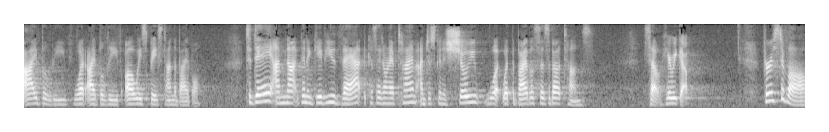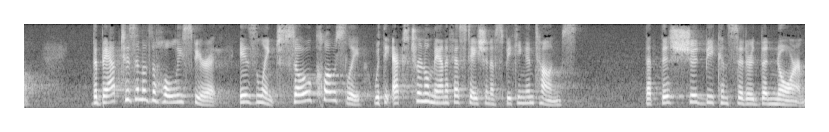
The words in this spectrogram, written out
I believe what I believe, always based on the Bible. Today, I'm not going to give you that because I don't have time. I'm just going to show you what, what the Bible says about tongues. So, here we go. First of all, the baptism of the Holy Spirit is linked so closely with the external manifestation of speaking in tongues that this should be considered the norm.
